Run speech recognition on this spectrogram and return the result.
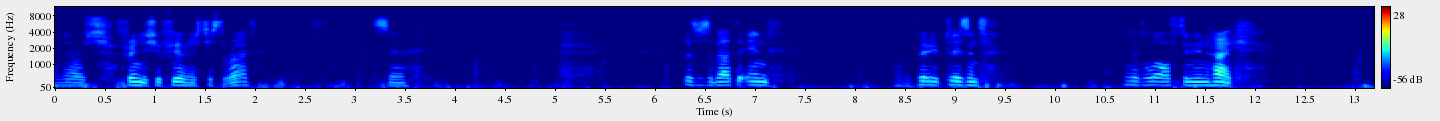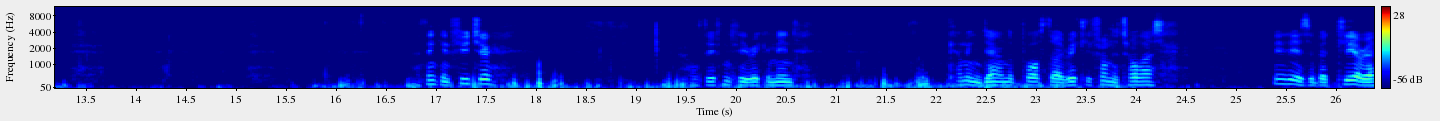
and our friendly chauffeur has just arrived. So, this is about the end of a very pleasant little afternoon hike. I think in future I'll definitely recommend coming down the path directly from the toll. It is a bit clearer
